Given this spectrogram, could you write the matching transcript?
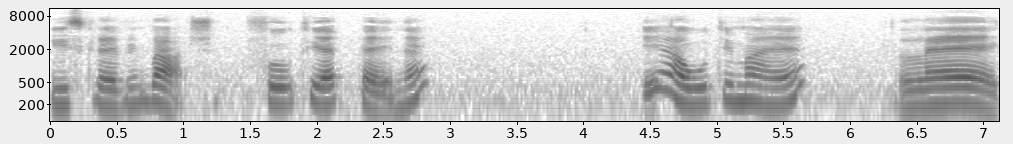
e escreve embaixo. Foot é pé, né? E a última é leg.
